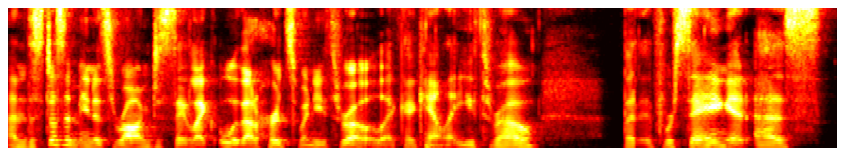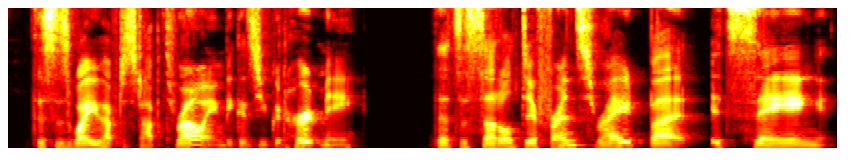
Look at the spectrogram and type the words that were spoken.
And this doesn't mean it's wrong to say, like, oh, that hurts when you throw. Like, I can't let you throw. But if we're saying it as, this is why you have to stop throwing because you could hurt me, that's a subtle difference, right? But it's saying,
